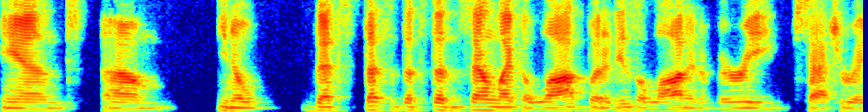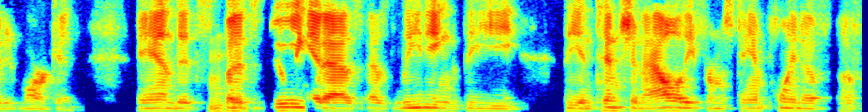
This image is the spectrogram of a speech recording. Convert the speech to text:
and um, you know that's that's that doesn't sound like a lot, but it is a lot in a very saturated market, and it's mm-hmm. but it's doing it as as leading the the intentionality from a standpoint of of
